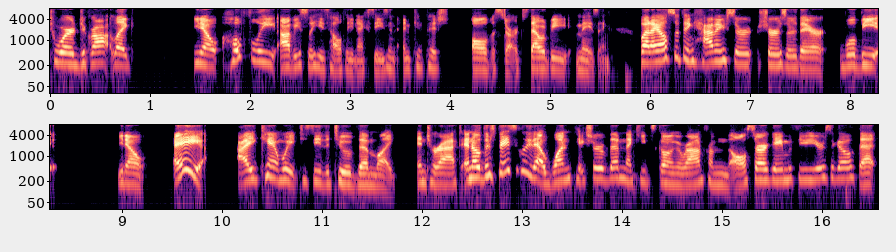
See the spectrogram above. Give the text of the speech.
to where DeGrom, like, you know, hopefully, obviously he's healthy next season and can pitch all the starts. That would be amazing. But I also think having Scher- Scherzer there will be, you know, hey, I can't wait to see the two of them like interact. I know oh, there's basically that one picture of them that keeps going around from the All Star game a few years ago. That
